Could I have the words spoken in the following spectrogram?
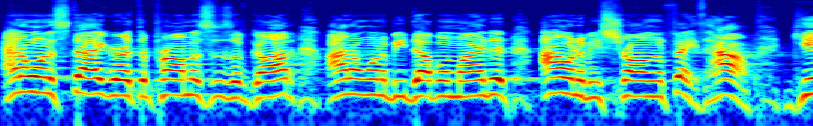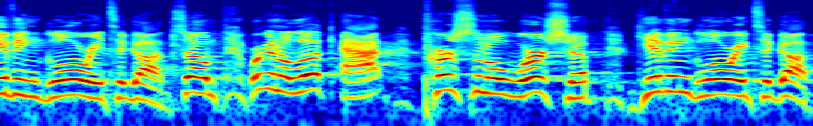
I don't want to stagger at the promises of God. I don't want to be double minded. I want to be strong in faith. How? Giving glory to God. So, we're going to look at personal worship, giving glory to God.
